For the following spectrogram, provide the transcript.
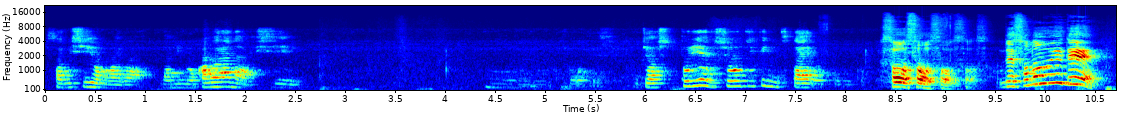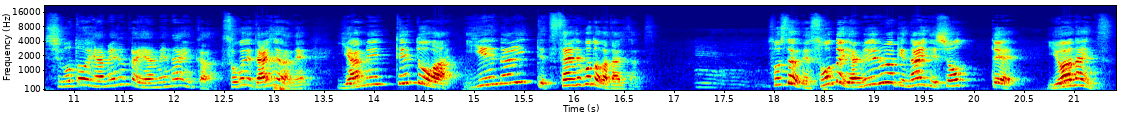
寂しい思いは何も変わらないしうんそうです。じゃあとりあえず正直に伝えろってそうそうそうそうでその上で仕事を辞めるか辞めないかそこで大事なのはね辞めてとは言えないって伝えることが大事なんです。うんうんそしたらねそんな辞めれるわけないでしょって言わないんです。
